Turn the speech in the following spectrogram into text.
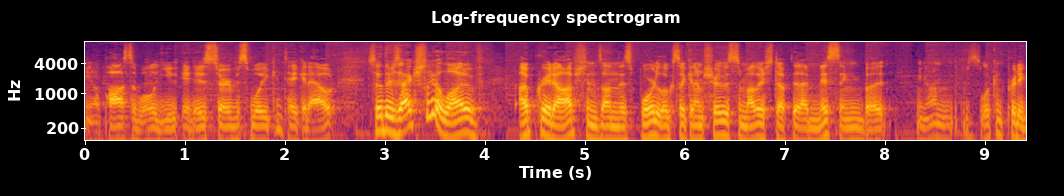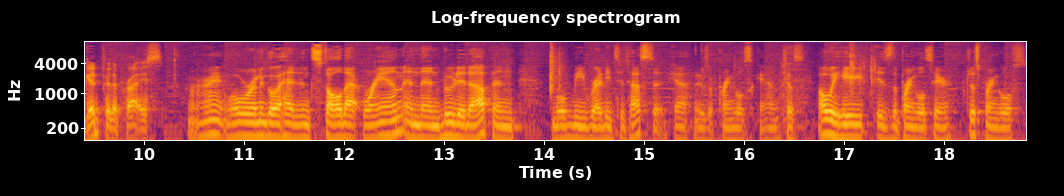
you know possible, you, it is serviceable. You can take it out. So there's actually a lot of upgrade options on this board. It looks like, and I'm sure there's some other stuff that I'm missing, but you know, I'm, it's looking pretty good for the price. All right, well, we're gonna go ahead and install that RAM and then boot it up and we'll be ready to test it. Yeah, there's a Pringles can because all we eat is the Pringles here, just Pringles.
